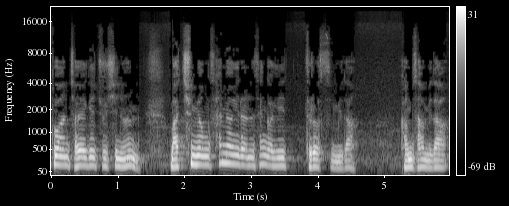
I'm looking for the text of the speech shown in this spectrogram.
또한 저에게 주시는 맞춤형 사명이라는 생각이 들었습니다. 감사합니다.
